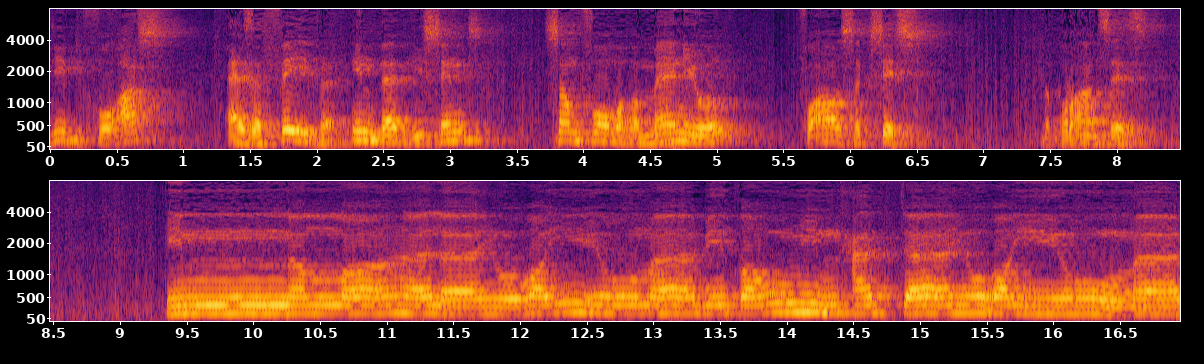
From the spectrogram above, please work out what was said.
did for us as a favor in that He sent some form of a manual for our success. The Quran says, إن الله لا يغير ما بقوم حتى يغيروا ما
